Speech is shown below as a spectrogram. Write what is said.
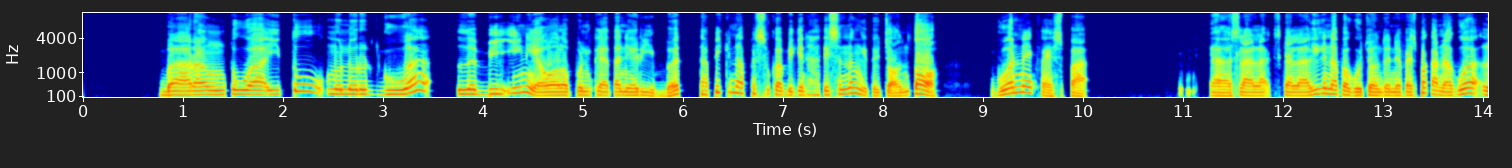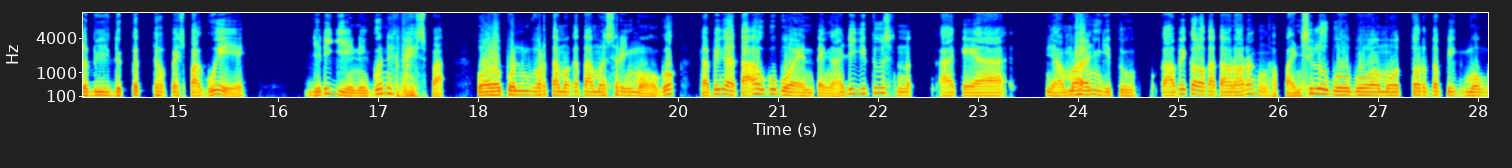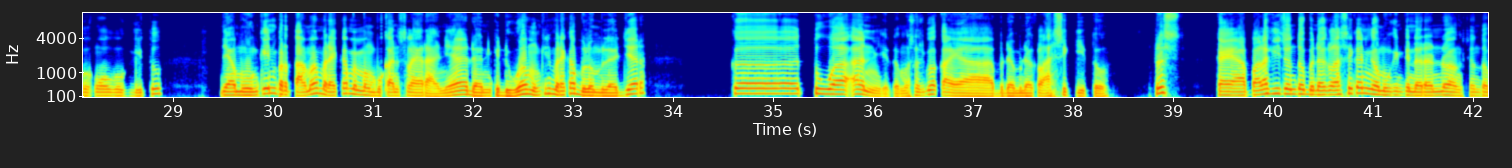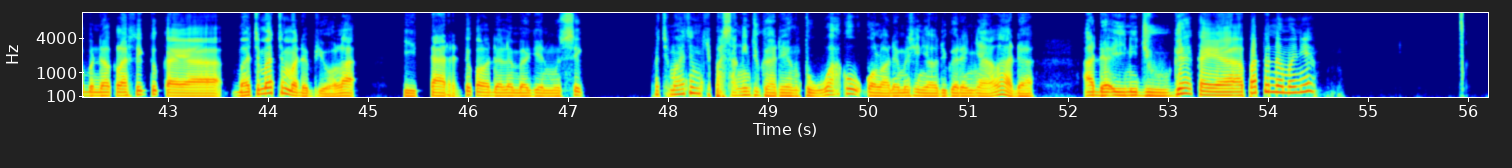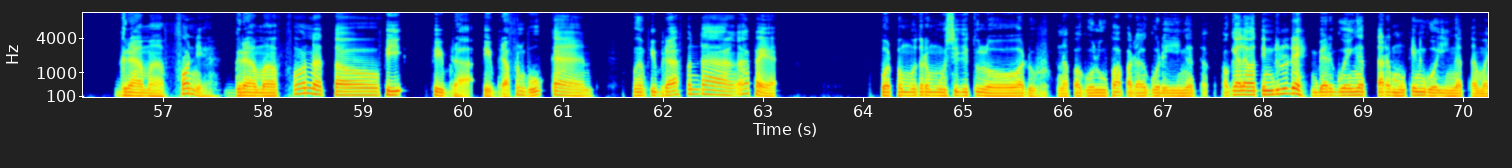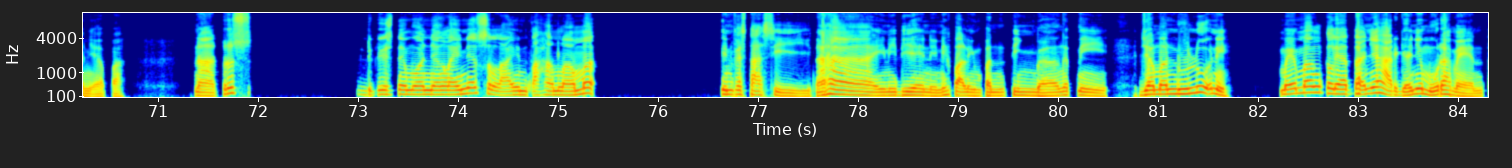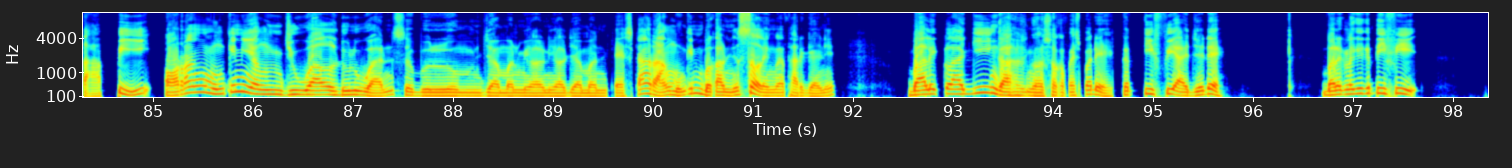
Barang tua itu menurut gua lebih ini ya walaupun kelihatannya ribet tapi kenapa suka bikin hati seneng gitu? Contoh gua naik Vespa. Ya, sekali lagi kenapa gue contohnya Vespa? Karena gua lebih deket ke Vespa gue ya. Jadi gini gue naik Vespa walaupun pertama ketama sering mogok tapi nggak tahu gue bawa enteng aja gitu ah, kayak nyaman gitu. Tapi kalau kata orang-orang ngapain sih lu bawa-bawa motor tapi mogok-mogok gitu? Ya mungkin pertama mereka memang bukan seleranya dan kedua mungkin mereka belum belajar ketuaan gitu. Maksud gua kayak benda-benda klasik gitu. Terus kayak apalagi contoh benda klasik kan nggak mungkin kendaraan doang. Contoh benda klasik tuh kayak macem-macem ada biola gitar itu kalau dalam bagian musik macam-macam kipas angin juga ada yang tua kok. Kalau ada mesin nyala juga ada yang nyala ada ada ini juga kayak apa tuh namanya? Gramafon ya? Gramafon atau vi vibra vibrafon bukan. Bukan vibrafon tang. Apa ya? Buat pemutar musik itu loh. Aduh kenapa gue lupa padahal gue udah inget. Oke lewatin dulu deh biar gue inget. Ntar mungkin gue inget namanya apa. Nah terus di keistimewaan yang lainnya selain tahan lama investasi. Nah ini dia nih ini paling penting banget nih. Zaman dulu nih memang kelihatannya harganya murah men. Tapi orang mungkin yang jual duluan sebelum zaman milenial zaman kayak sekarang mungkin bakal nyesel yang lihat harganya. Balik lagi nggak nggak usah ke Vespa deh ke TV aja deh. Balik lagi ke TV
